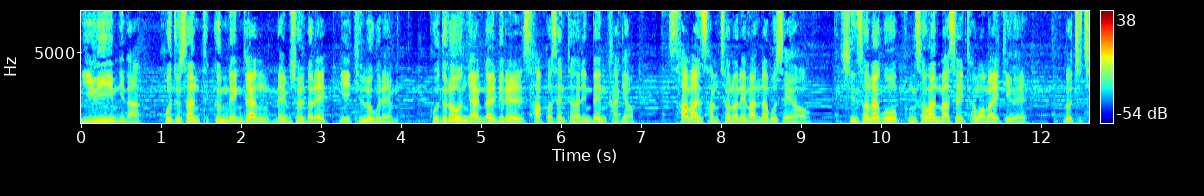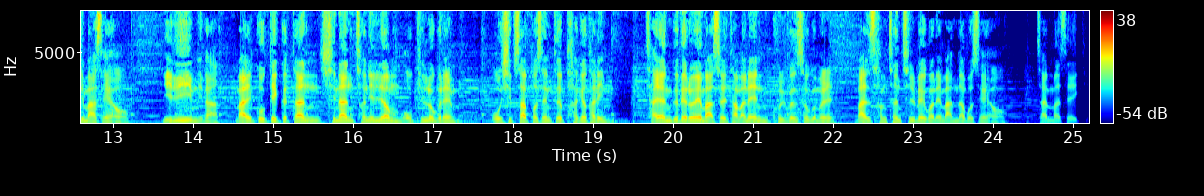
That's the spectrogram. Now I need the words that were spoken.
2위입니다. 호주산 특급 냉장 램숄더렉 1kg 부드러운 양갈비를 4% 할인된 가격 43,000원에 만나보세요. 신선하고 풍성한 맛을 경험할 기회 놓치지 마세요. 1위입니다. 맑고 깨끗한 신한 천일염 5kg 54% 파격 할인 자연 그대로의 맛을 담아낸 굵은 소금을 13,700원에 만나보세요. 짠맛의 기...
